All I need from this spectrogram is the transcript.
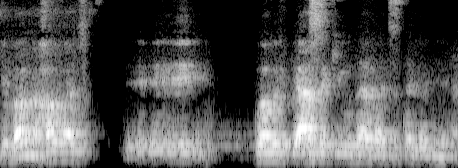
Nie wolno chować yy, głowy w piasek i udawać, że tego nie ma.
